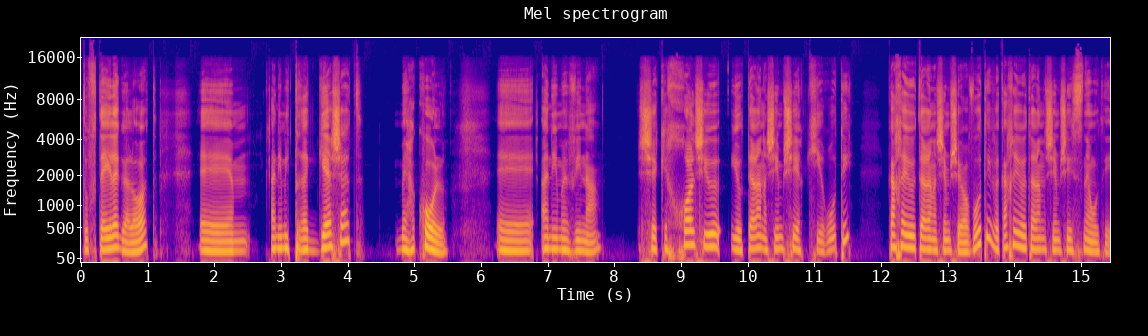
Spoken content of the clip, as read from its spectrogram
תופתעי לגלות. אמ, אני מתרגשת מהכל. אה, אני מבינה שככל שיהיו יותר אנשים שיכירו אותי, ככה יהיו יותר אנשים שיאהבו אותי, וככה יהיו יותר אנשים שישנאו אותי.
